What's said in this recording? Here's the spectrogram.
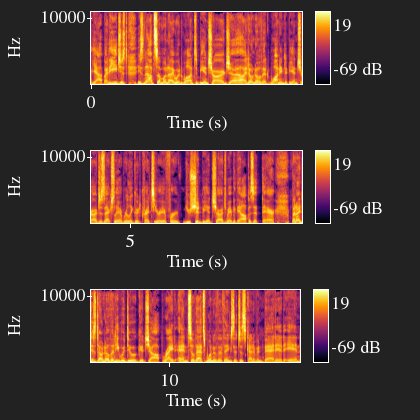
Yeah, but he just he's not someone I would want to be in charge. Uh, I don't know that wanting to be in charge is actually a really good criteria for you should be in charge. Maybe the opposite there. But I just don't know that he would do a good job, right? And so that's one of the things that just kind of embedded in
